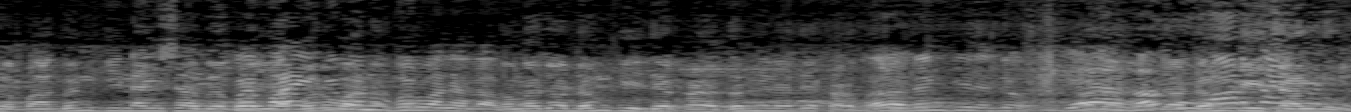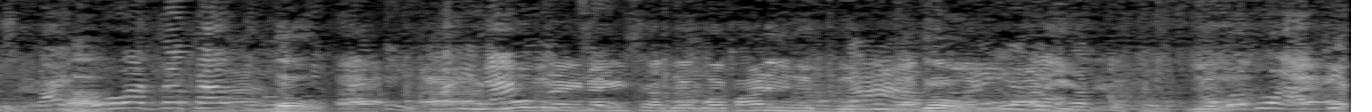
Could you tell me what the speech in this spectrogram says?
છે પણ ગંદકીના હિસાબે કોઈ ભરવાના તમે જો ડંકી દેખાડે જમીને દેખાડે ડંકી ચાલુ છે. આ આ ડોગરાઈના હિસાબે કોઈ પાણી નથી ભરતું આ પાણી છે જો આ- આ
